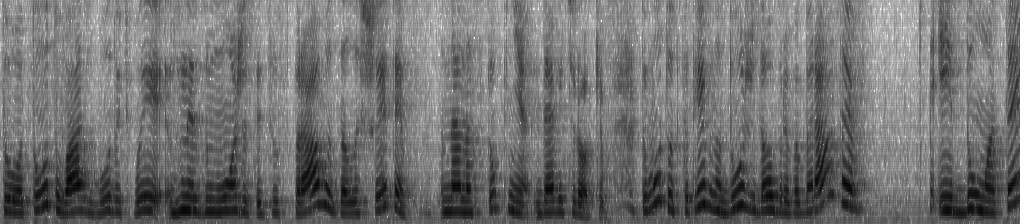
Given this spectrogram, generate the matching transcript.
то тут у вас будуть ви не зможете цю справу залишити на наступні 9 років. Тому тут потрібно дуже добре вибирати. І думати, е,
